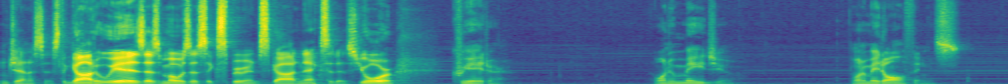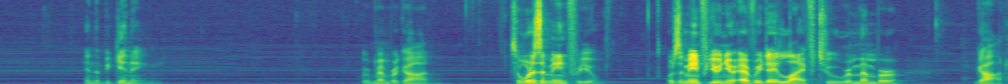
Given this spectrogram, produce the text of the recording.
in Genesis, the God who is, as Moses experienced God in Exodus, your creator, the one who made you, the one who made all things. In the beginning, we remember God. So, what does it mean for you? What does it mean for you in your everyday life to remember God?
